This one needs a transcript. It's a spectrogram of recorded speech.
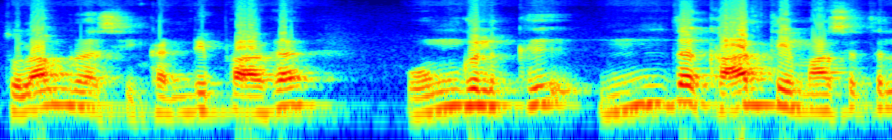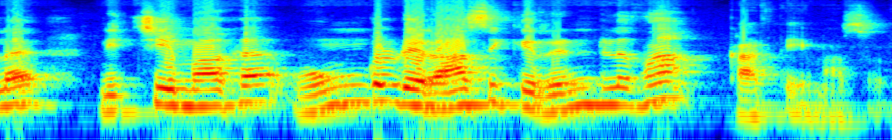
துலாம் ராசி கண்டிப்பாக உங்களுக்கு இந்த கார்த்திகை மாதத்தில் நிச்சயமாக உங்களுடைய ராசிக்கு ரெண்டில் தான் கார்த்திகை மாதம்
